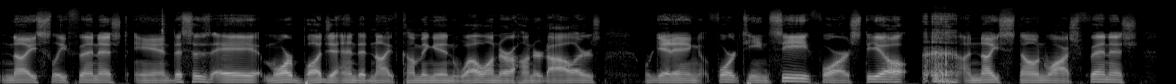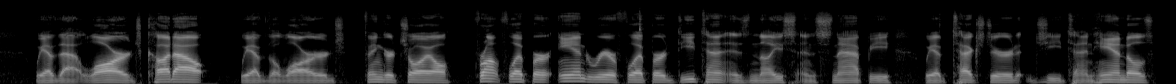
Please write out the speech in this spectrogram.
nicely finished, and this is a more budget ended knife coming in well under a $100. We're getting 14C for our steel, a nice stonewash finish. We have that large cutout. We have the large finger choil, front flipper, and rear flipper. Detent is nice and snappy. We have textured G10 handles,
